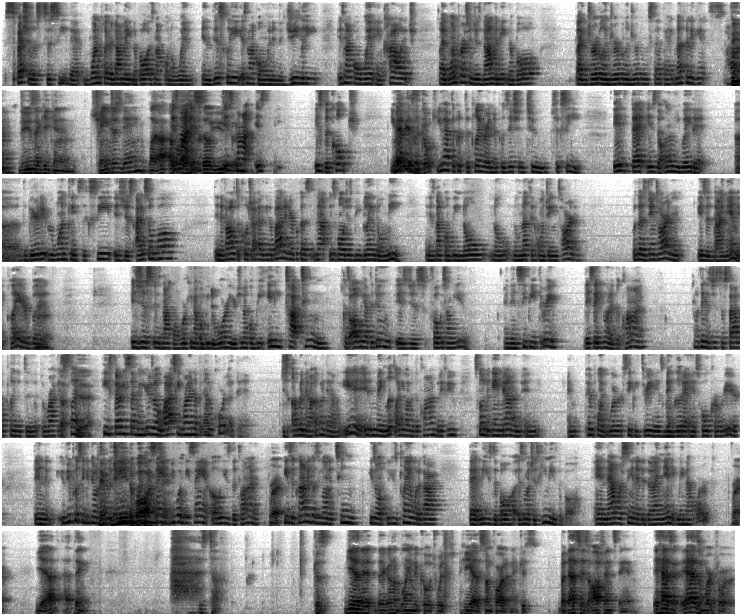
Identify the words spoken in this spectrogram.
specialist to see that one player dominating the ball is not going to win in this league. It's not going to win in the G League. It's not going to win in college. Like one person just dominating the ball, like dribbling, dribbling, dribbling, step back. Nothing against do, you, Harden. do you think he can change his game? Like I, I It's feel not- like he's it's- so used It's to not. It's it's the coach. You Maybe have to it's the put, coach. You have to put the player in the position to succeed. If that is the only way that uh, the bearded one can succeed is just iso ball, then if I was the coach, I got to get up out of there because now it's going to just be blamed on me, and it's not going to be no no no nothing on James Harden because James Harden is a dynamic player, but Mhm. It's just it's not gonna work. You're not gonna be the Warriors. You're not gonna be any top team because all we have to do is just focus on you. And then CP3, they say he's gonna decline. I think it's just a style of play that the, the Rockets that's, play. yeah. He's 37 years old. Why is he running up and down the court like that? Just up and down, up and down. Yeah, it may look like he's on a decline, but if you slow the game down and, and and pinpoint where CP3 has been good at his whole career, then if you put CP3 on another he team, you wouldn't be saying team. you wouldn't be saying, "Oh, he's declining." Right. He's declining because he's on a team. He's on. He's playing with a guy that needs the ball as much as he needs the ball. And now we're seeing that the dynamic may not work. Right. Yeah, I, I think it's tough. Cause yeah, they're, they're gonna blame the coach, which he has some part in it. Cause, but that's his offense, and it hasn't it hasn't worked for.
